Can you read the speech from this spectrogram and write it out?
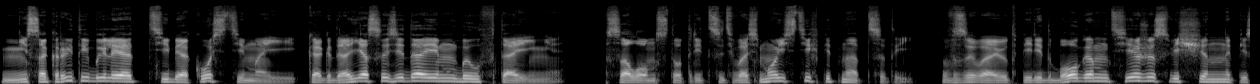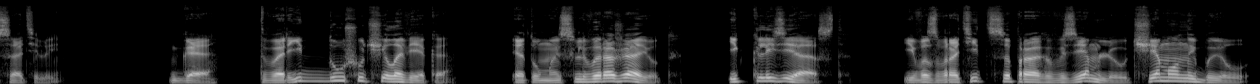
«Не сокрыты были от тебя кости мои, когда я созидаем был в тайне». Псалом 138, стих 15 взывают перед Богом те же священнописатели. Г. Творит душу человека. Эту мысль выражают. Экклезиаст. И возвратится прах в землю, чем он и был,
